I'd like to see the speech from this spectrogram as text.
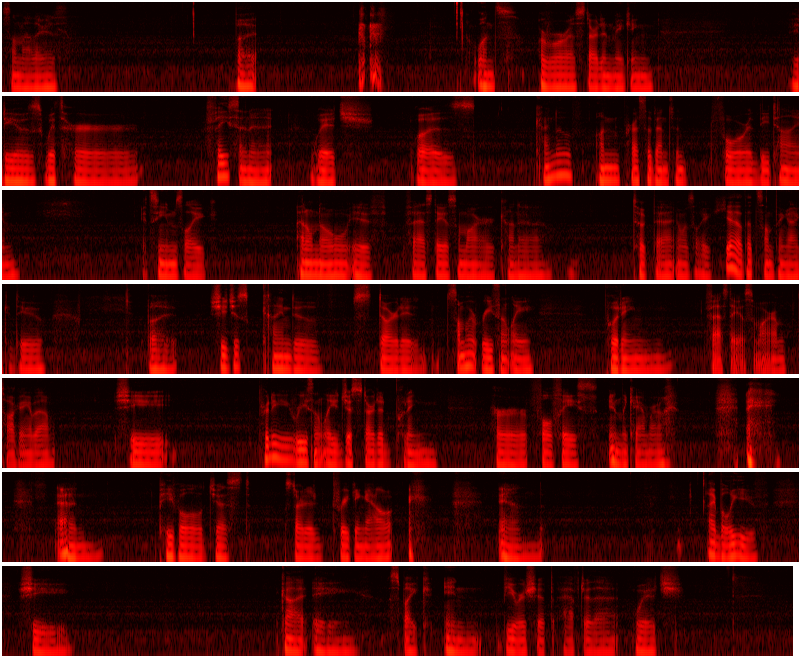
some others. But once Aurora started making videos with her face in it, which was kind of unprecedented for the time. It seems like I don't know if Fast ASMR kind of took that and was like, yeah, that's something I could do. But she just kind of started somewhat recently putting Fast ASMR I'm talking about. She pretty recently just started putting her full face in the camera. and people just started freaking out. and I believe she got a spike in viewership after that, which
